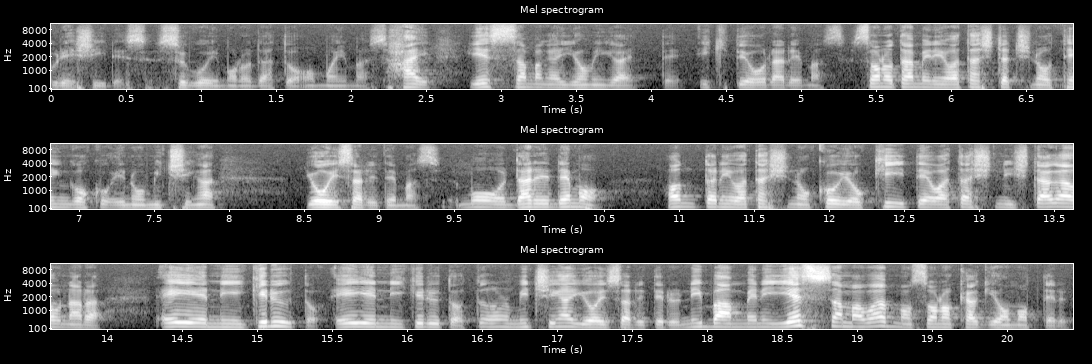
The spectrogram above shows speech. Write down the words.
う嬉しいです。すごいものだと思います。はい。イエス様がよみがえって生きておられます。そのために私たちの天国への道が用意されています。もう誰でも本当に私の声を聞いて私に従うなら永遠に生きると永遠に生きるとその道が用意されている。2番目にイエス様はもうその鍵を持っている。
